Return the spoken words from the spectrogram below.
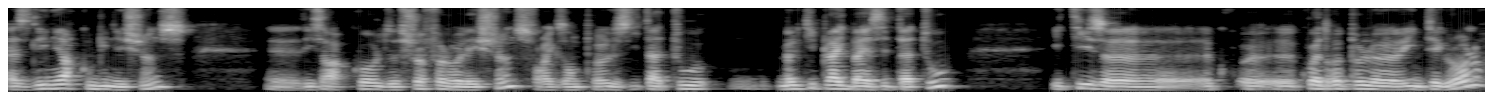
as linear combinations. Uh, these are called the shuffle relations. For example, zeta 2 multiplied by zeta 2. It is a, a, a quadruple uh, integral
